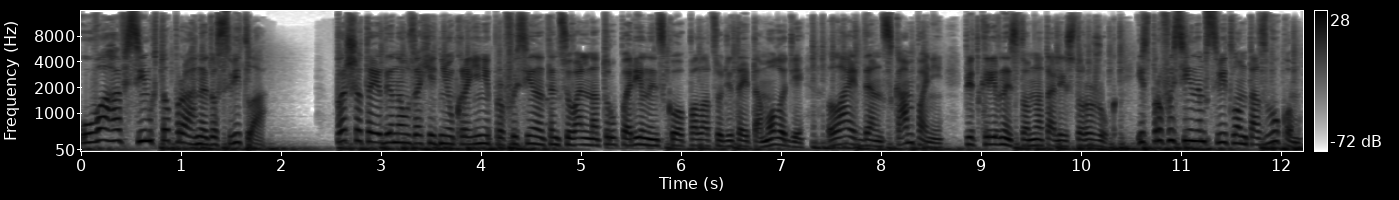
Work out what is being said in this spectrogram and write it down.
Увага всім, хто прагне до світла. Перша та єдина у західній Україні професійна танцювальна трупа Рівненського палацу дітей та молоді Light Dance Company під керівництвом Наталії Сторожук із професійним світлом та звуком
